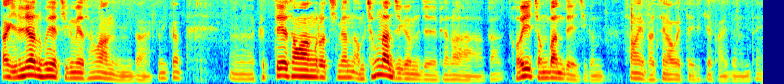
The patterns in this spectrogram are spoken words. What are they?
딱 1년 후에 지금의 상황입니다. 그러니까 어, 그때 상황으로 치면 엄청난 지금 이제 변화가 거의 정반대의 지금 상황이 발생하고 있다 이렇게 봐야 되는데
